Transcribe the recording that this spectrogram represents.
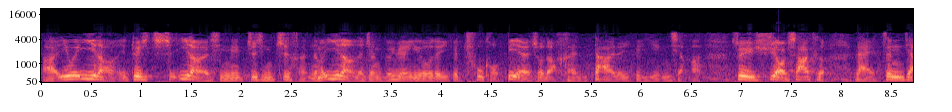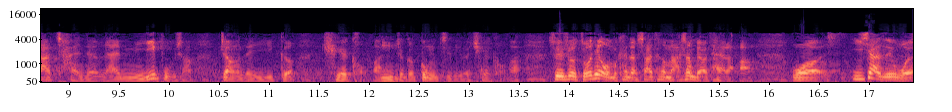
啊，因为伊朗对是伊朗要进行进行制衡，那么伊朗的整个原油的一个出口必然受到很大的一个影响啊，所以需要沙特来增加产能，来弥补上这样的一个缺口啊，这个供给的一个缺口啊。所以说，昨天我们看到沙特马上表态了啊，我一下子我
